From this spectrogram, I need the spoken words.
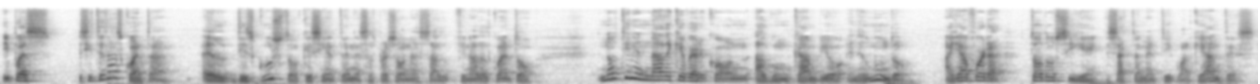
Y pues, si te das cuenta, el disgusto que sienten esas personas al final del cuento no tiene nada que ver con algún cambio en el mundo. Allá afuera todo sigue exactamente igual que antes.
